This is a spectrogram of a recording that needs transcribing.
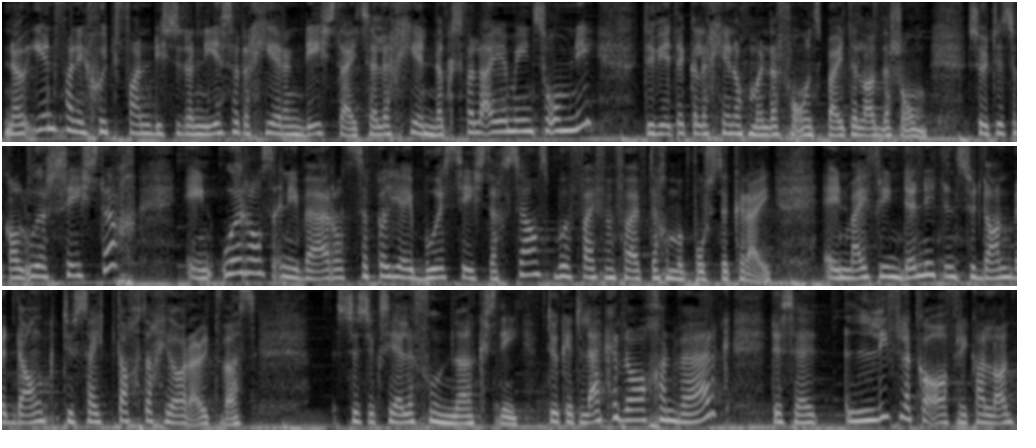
Nou een van die goed van die Sudanese regering destyds, hulle gee niks vir hulle eie mense om nie. Toe weet ek hulle gee nog minder vir ons buitelanders om. So dit is ek al oor 60 en oral in die wêreld sukkel jy bo 60, selfs bo 55 om 'n pos te kry. En my vriendin het in Sudan bedank toe sy 80 jaar oud was soos ek sê hulle voel niks nie. Toe ek het lekker daar gaan werk. Dis 'n lieflike Afrika land,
